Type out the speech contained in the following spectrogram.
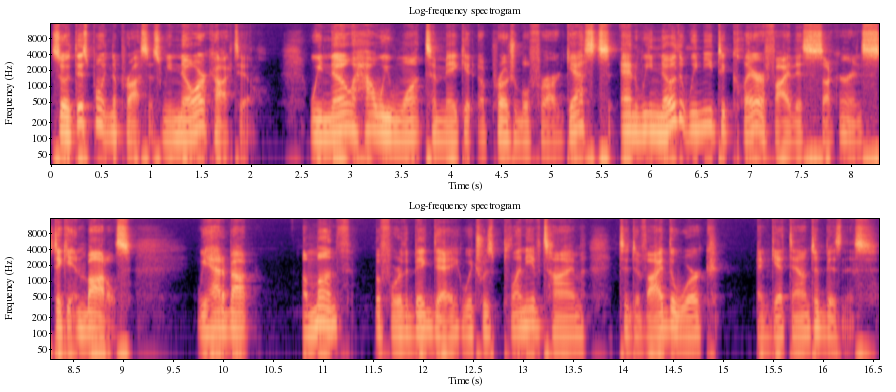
So at this point in the process, we know our cocktail. We know how we want to make it approachable for our guests, and we know that we need to clarify this sucker and stick it in bottles. We had about a month before the big day, which was plenty of time to divide the work and get down to business.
